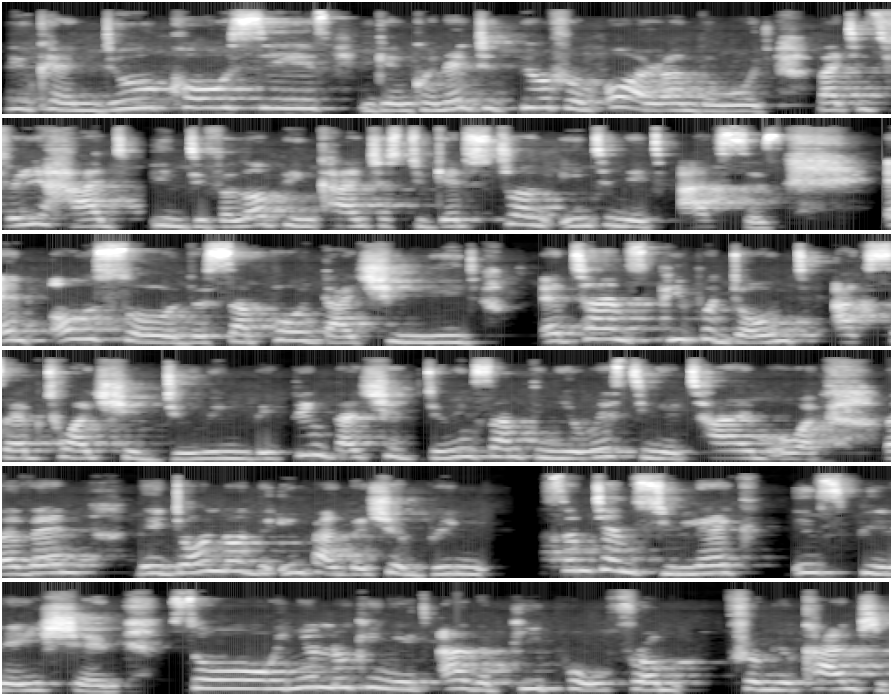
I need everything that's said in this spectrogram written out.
You can do courses, you can connect with people from all around the world, but it's very hard in developing countries to get strong internet access. And also the support that you need at times people don't accept what you're doing. They think that you're doing something, you're wasting your time or what. But then they don't know the impact that you're bringing. Sometimes you lack inspiration. So when you're looking at other people from from your country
